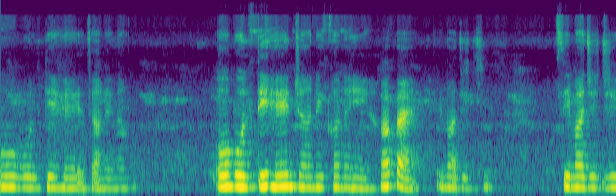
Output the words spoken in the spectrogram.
ओ बोलती है जाने ना. ओ बोलती है जाने का नहीं. हा काय? सीमाजीजी सीमाजीजी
